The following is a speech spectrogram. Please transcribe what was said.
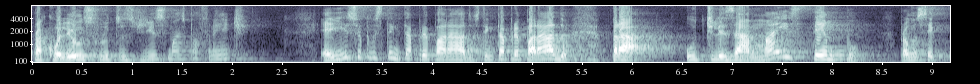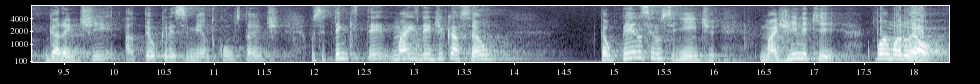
para colher os frutos disso mais para frente. É isso que você tem que estar preparado. Você tem que estar preparado para utilizar mais tempo para você garantir o teu crescimento constante. Você tem que ter mais dedicação. Então pense no seguinte, imagine que, pô, Manuel,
